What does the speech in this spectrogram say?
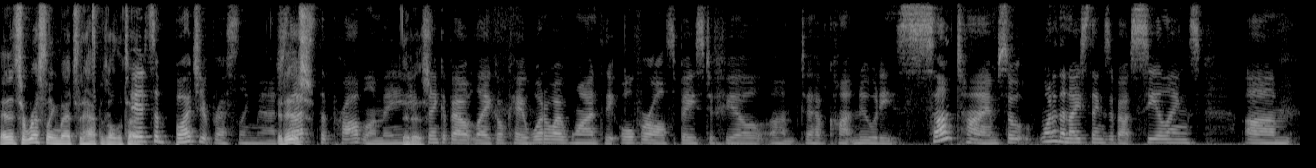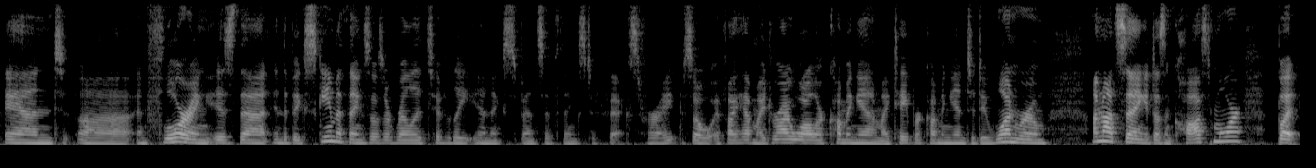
and it's a wrestling match that happens all the time It's a budget wrestling match. It That's is. the problem. I mean, It you is. think about like, okay, what do I want the overall space to feel um, to have continuity? Sometimes, so one of the nice things about ceilings um, and uh, and flooring is that in the big scheme of things, those are relatively inexpensive things to fix, right? So if I have my drywaller coming in and my taper coming in to do one room, I'm not saying it doesn't cost more, but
